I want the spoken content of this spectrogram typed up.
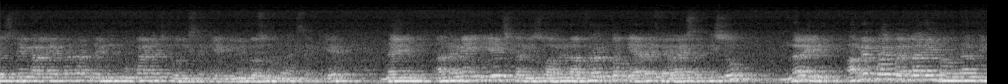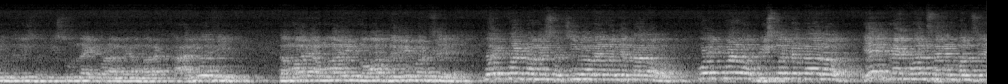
જસભાઈ કાલે કદાચ પ્રેમની દુકાન જ ખોલી શકીએ, બીજું કશું કરી શકીએ. નહીં, અને અમે એ જ કરીશું અમે નફરત તો ક્યારે ફેલાઈ શકીશું નહીં. અમે કોઈ બદલાની ભાવનાથી ઉતરી શકીશું નહીં, પણ અમે અમારા કાર્યોથી તમારે અમારી નોંધ લેવી પડશે. કોઈ પણ તમે સચિવાલયમાં જતા રહો, કોઈ પણ ઓફિસમાં જતા રહો, એક મહેમાન સાહેબ બનશે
